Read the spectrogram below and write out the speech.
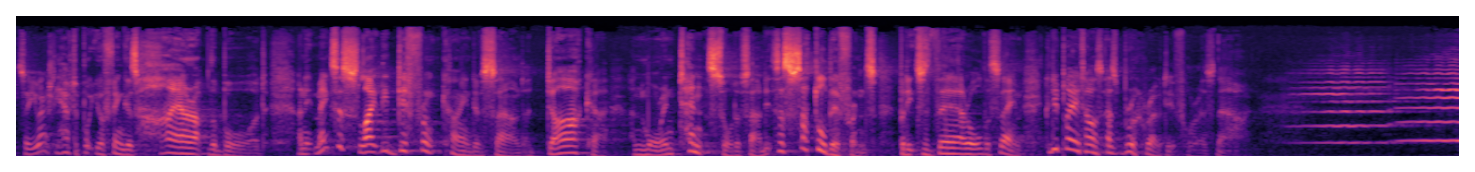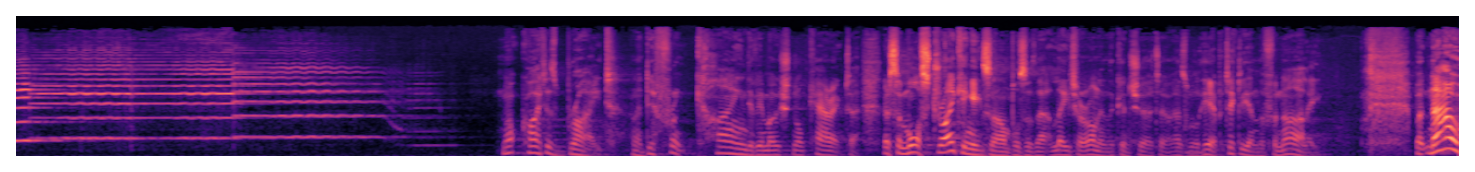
So you actually have to put your fingers higher up the board. And it makes a slightly different kind of sound, a darker and more intense sort of sound. It's a subtle difference, but it's there all the same. Could you play it as, as Bruch wrote it for us now? Not quite as bright and a different kind of emotional character. There are some more striking examples of that later on in the concerto, as we'll hear, particularly in the finale. But now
